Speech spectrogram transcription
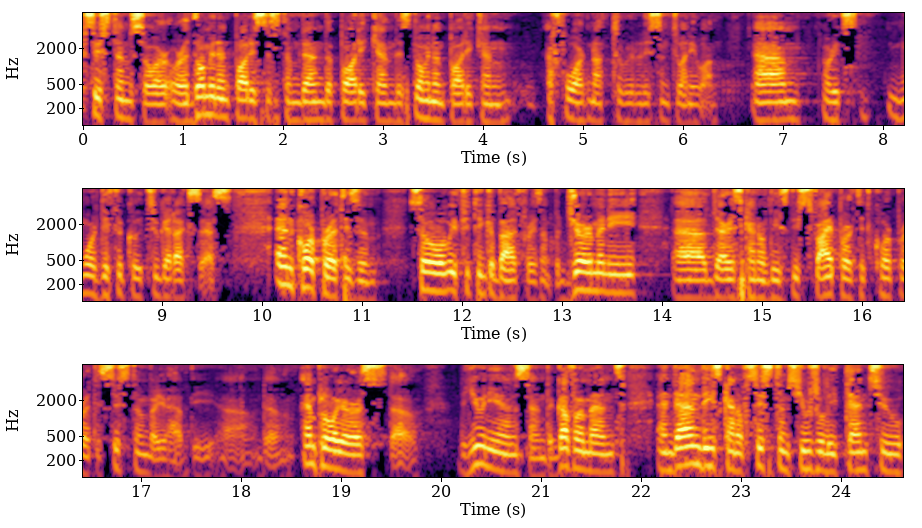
systems or, or a dominant party system, then the party can, this dominant party can afford not to really listen to anyone. Um, or it's more difficult to get access. And corporatism. So if you think about, for example, Germany, uh, there is kind of this, this tripartite corporate system where you have the, uh, the employers, the, the, unions, and the government. And then these kind of systems usually tend to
